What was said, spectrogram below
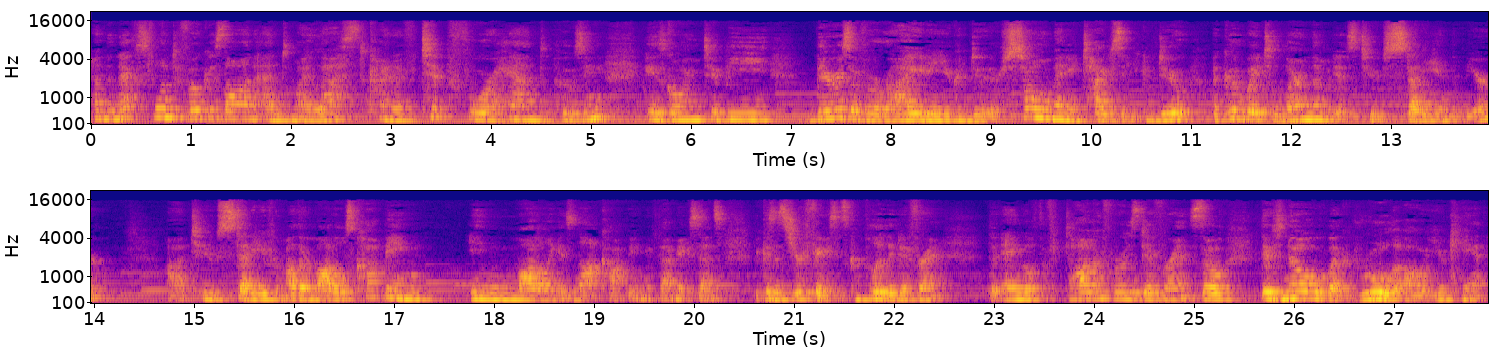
And the next one to focus on, and my last kind of tip for hand posing, is going to be there is a variety you can do. There's so many types that you can do. A good way to learn them is to study in the mirror, uh, to study from other models. Copying in modeling is not copying, if that makes sense, because it's your face, it's completely different the angle of the photographer is different. So there's no like rule oh, you can't,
